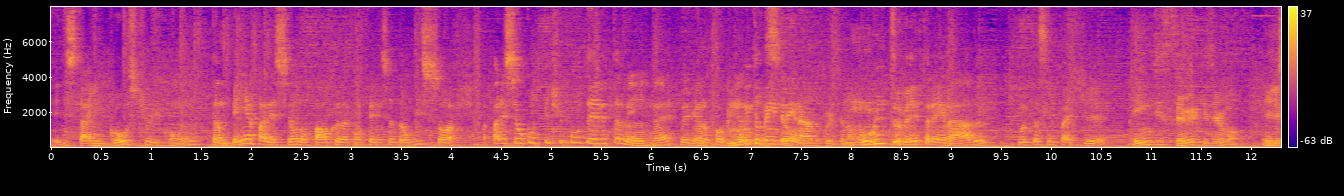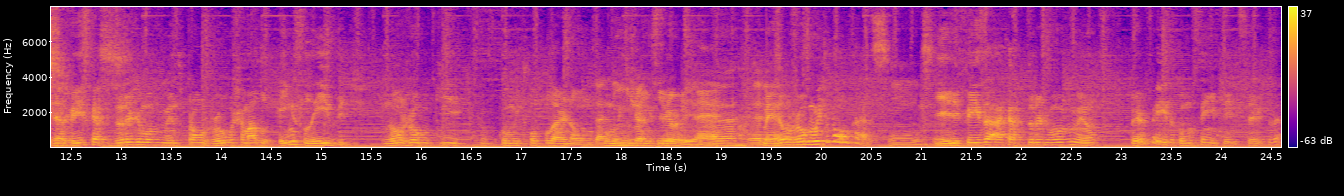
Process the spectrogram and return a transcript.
Ele está em Ghost Recon, também apareceu no palco da conferência da Ubisoft. Apareceu com o pitbull dele também, né? Pegando um pouco de Muito bem treinado, por sinal. Muito bem treinado, puta simpatia. Andy Serkis, irmão. Ele Isso. já fez captura de movimentos pra um jogo chamado Enslaved. Não é um jogo que ficou muito popular, não. Da Ninja. Theory, é. né? Ele Mas é um jogo muito bom, cara. Sim, sim. E ele fez a captura de movimentos. Perfeito, como sempre. Andy Serkis é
